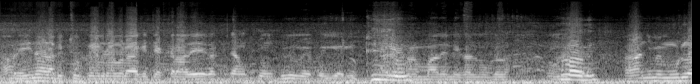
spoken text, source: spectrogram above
ਆ ਰੀਜਨਲ ਆ ਵਿੱਚੋਂ ਕੈਮਰਾ ਮਰਾ ਕੇ ਚੈੱਕ ਕਰਾ ਦੇ ਰੱਖ ਜਾਂ ਕਿਉਂ ਵੀ ਉਵੇਂ ਪਈ ਹੈਗੀ ਠੀਕ ਹੈ। ਮਾਮਾ ਦੇ ਨਿਕਲ ਨੂਕਲ ਹਾਂ ਬਈ ਹਾਂ ਜਿਵੇਂ ਮੂਡਲਾ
